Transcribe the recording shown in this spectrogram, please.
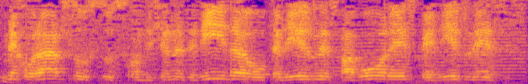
mejorar sus, sus condiciones de vida o pedirles favores, pedirles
